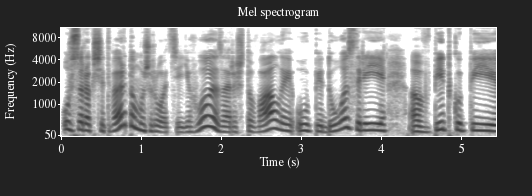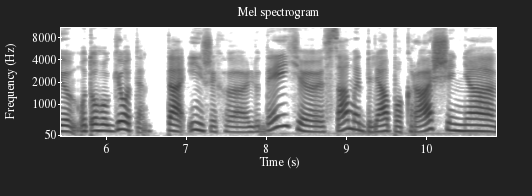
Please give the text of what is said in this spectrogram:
У 44-му ж році його заарештували у підозрі в підкупі у того Гьоте та інших е, людей е, саме для покращення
